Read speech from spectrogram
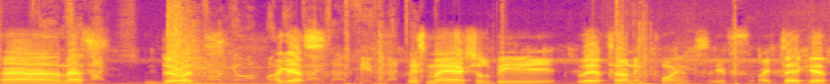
Uh, let's do it! I guess. This may actually be their turning point if I take it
